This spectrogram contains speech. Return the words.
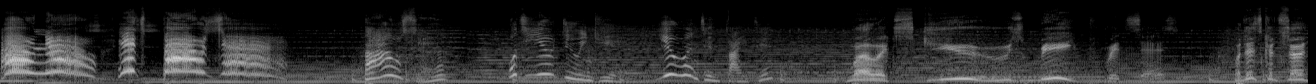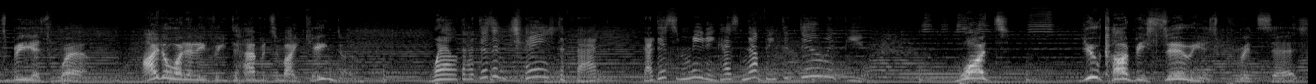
Oh no! It's Bowser! Bowser? What are you doing here? You weren't invited. Well, excuse me, Princess. But this concerns me as well. I don't want anything to happen to my kingdom. Well, that doesn't change the fact that this meeting has nothing to do with you. What? You can't be serious, Princess.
